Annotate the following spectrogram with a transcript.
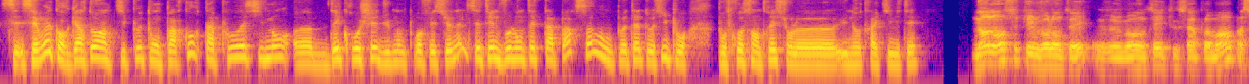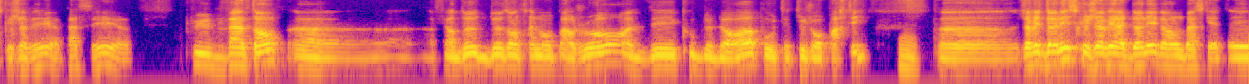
C'est vrai qu'en regardant un petit peu ton parcours, tu as progressivement euh, décroché du monde professionnel. C'était une volonté de ta part, ça, ou peut-être aussi pour, pour te recentrer sur une autre activité? Non, non, c'était une volonté. Une volonté tout simplement parce que j'avais passé euh, plus de 20 ans. Euh, à faire deux, deux entraînements par jour, des Coupes d'Europe où tu es toujours parti. Mm. Euh, j'avais donné ce que j'avais à donner dans le basket. Et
